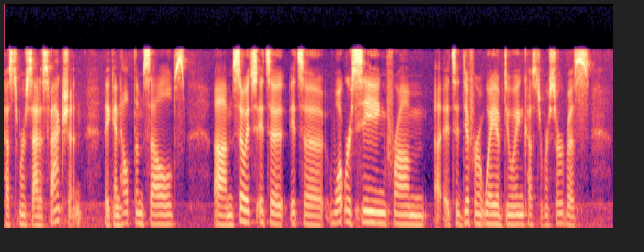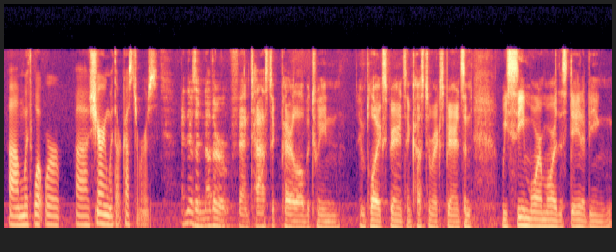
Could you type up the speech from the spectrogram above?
customer satisfaction. They can help themselves. Um, so it's it's a it's a what we're seeing from uh, it's a different way of doing customer service um, with what we're uh, sharing with our customers. And there's another fantastic parallel between employee experience and customer experience, and we see more and more of this data being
